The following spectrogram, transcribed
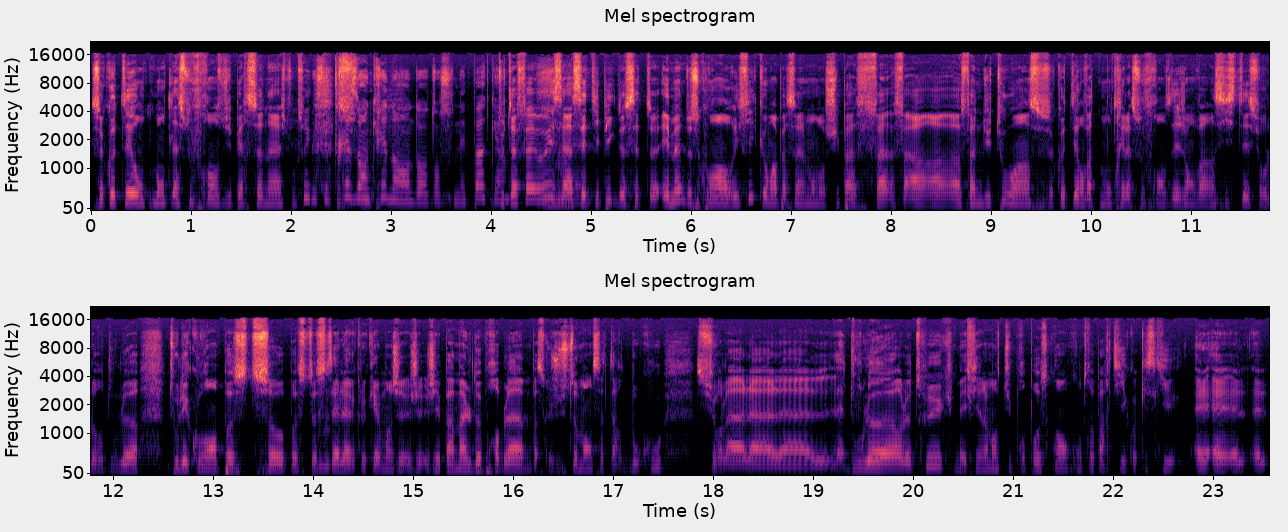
ce côté on te montre la souffrance du personnage tout le truc Mais c'est très ancré dans, dans, dans son époque. hein. tout à fait oui c'est assez typique de cette et même de ce courant horrifique que moi personnellement dont je suis pas fa- fa- un, un fan du tout hein, ce côté on va te montrer la souffrance des gens on va insister sur leur douleur tous les courants post-so post-stel avec lesquels moi j'ai- pas mal de problèmes parce que justement ça tarde beaucoup sur la, la, la, la douleur le truc mais finalement tu proposes quoi en contrepartie quoi. Qu'est-ce qui elle- elle-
